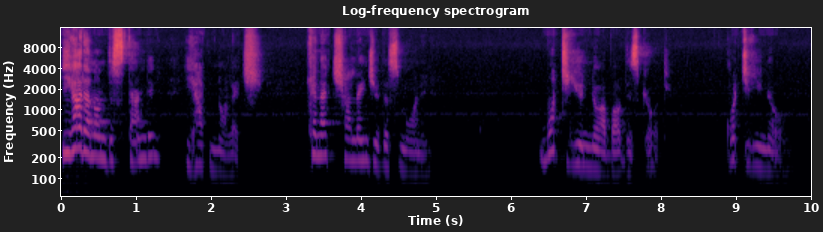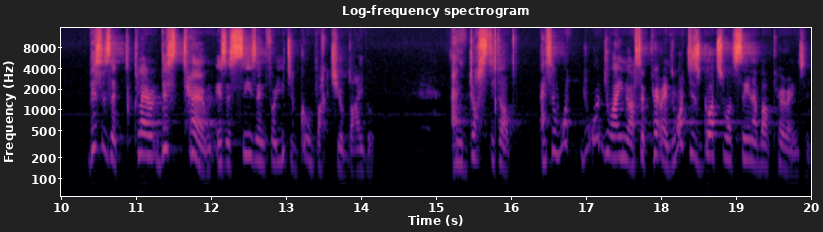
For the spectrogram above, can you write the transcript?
he had an understanding, he had knowledge. Can I challenge you this morning? What do you know about this God? What do you know? This is a clear, this term is a season for you to go back to your Bible and dust it up and say, what, what do I know as a parent? What is God's word saying about parenting?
